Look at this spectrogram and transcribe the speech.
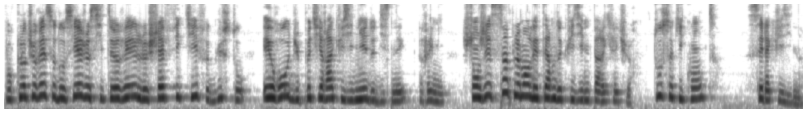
Pour clôturer ce dossier, je citerai le chef fictif Gusto, héros du petit rat cuisinier de Disney, Rémi. Changez simplement les termes de cuisine par écriture. Tout ce qui compte, c'est la cuisine.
